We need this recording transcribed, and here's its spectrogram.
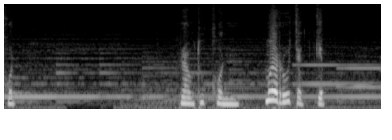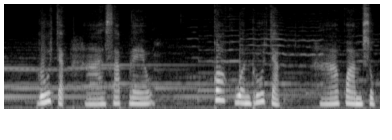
คต เราทุกคนเมื่อรู้จักเก็บ รู้จักหาทรัพย์แล้ว ก็ควรรู้จักหาความสุข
